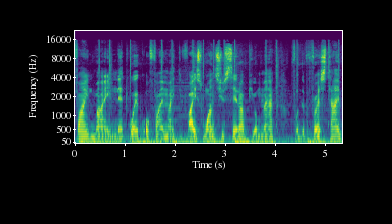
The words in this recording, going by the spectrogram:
Find My network or find my device once you set up your Mac for the first time.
